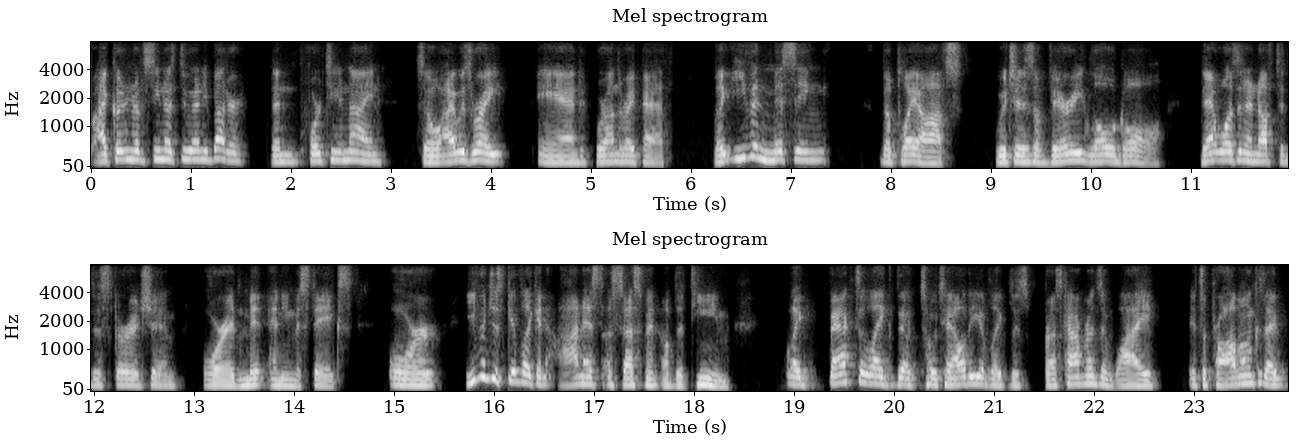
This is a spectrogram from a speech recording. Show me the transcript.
I couldn't have seen us do any better than 14 and 9. So I was right and we're on the right path. Like even missing the playoffs, which is a very low goal, that wasn't enough to discourage him or admit any mistakes or even just give like an honest assessment of the team. Like back to like the totality of like this press conference and why it's a problem. Because I'm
